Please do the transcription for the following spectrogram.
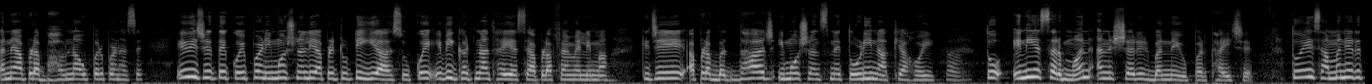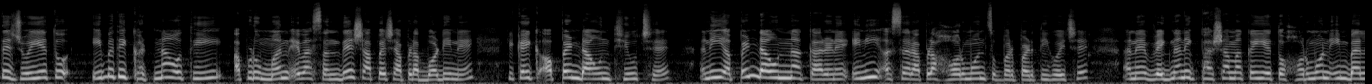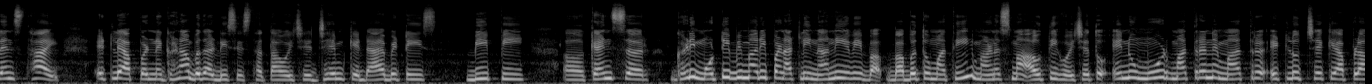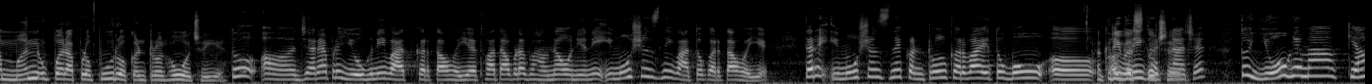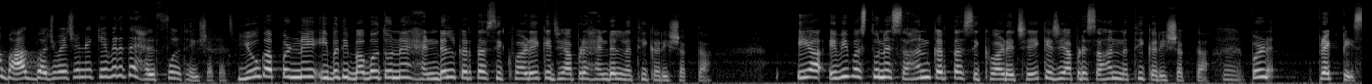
અને આપણા ભાવના ઉપર પણ હશે. એવી જ રીતે કોઈ પણ ઇમોશનલી આપણે તૂટી ગયા હશું કોઈ એવી ઘટના થઈ હશે આપણા ફેમિલીમાં કે જે આપણા બધા જ ઇમોશન્સને તોડી નાખ્યા હોય તો એની અસર મન અને શરીર બંને ઉપર થાય છે. તો એ સામાન્ય રીતે જોઈએ તો એ બધી ઘટનાઓથી આપણું મન એવા સંદેશ આપે છે આપણા બોડીને કે કંઈક અપ એન્ડ ડાઉન થયું છે અને એ અપ એન્ડ ડાઉનના કારણે એની અસર આપણા હોર્મોન્સ ઉપર પડતી હોય છે. અને વૈજ્ઞાનિક ભાષામાં કહીએ તો હોર્મોન ઇમ્બેલેન્સ થાય એટલે આપણને ઘણા બધા ડિસીઝ થતા હોય છે, જેમ કે ડાયાબિટીસ બીપી કેન્સર ઘણી મોટી બીમારી પણ આટલી નાની એવી બાબતોમાંથી માણસમાં આવતી હોય છે. તો એનું મૂળ માત્ર ને માત્ર એટલું જ છે કે આપણા મન ઉપર આપણો પૂરો કંટ્રોલ હોવો જોઈએ. તો જ્યારે આપણે યોગની વાત કરતા હોઈએ અથવા તો આપણા ભાવનાઓની અને ઇમોશન્સની વાતો કરતા હોઈએ ત્યારે ઇમોશન્સને કંટ્રોલ કરવા એ તો બહુ અઘરી. ઘટના છે. તો યોગ એમાં ક્યાં ભાગ ભજવે છે ને કેવી રીતે હેલ્પફુલ થઈ શકે છે? યોગ આપણને એ બધી બાબતોને હેન્ડલ કરતા શીખવાડે કે જે આપણે હેન્ડલ નથી કરી શકતા. એ આ એવી વસ્તુને સહન કરતા શીખવાડે છે કે જે આપણે સહન નથી કરી શકતા. પણ પ્રેક્ટિસ.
